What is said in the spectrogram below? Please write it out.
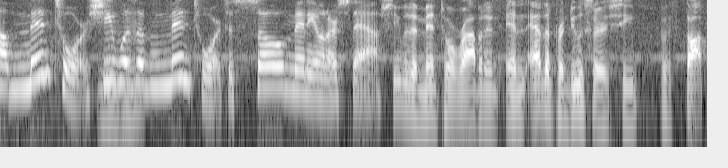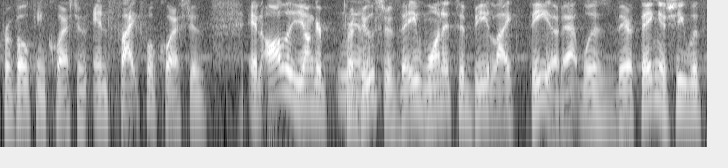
a mentor. She mm -hmm. was a mentor to so many on our staff. She was a mentor, Robert, and, and as a producer, she with thought-provoking questions, insightful questions, and all the younger producers yeah. they wanted to be like Thea. That was their thing, and she was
